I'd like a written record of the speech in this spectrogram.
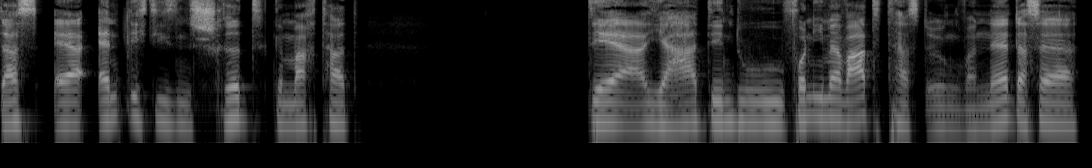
dass er endlich diesen Schritt gemacht hat, der, ja, den du von ihm erwartet hast irgendwann, ne? Dass er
